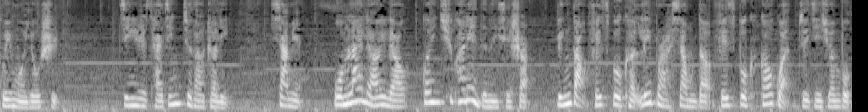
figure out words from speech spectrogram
规模优势。今日财经就到这里，下面我们来聊一聊关于区块链的那些事儿。领导 Facebook Libra 项目的 Facebook 高管最近宣布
